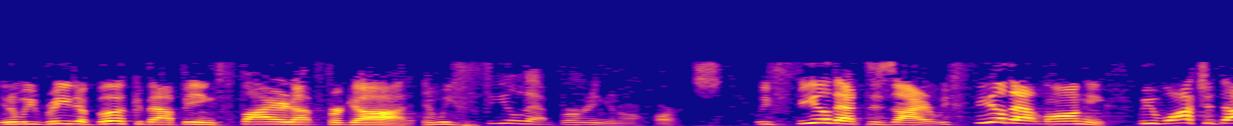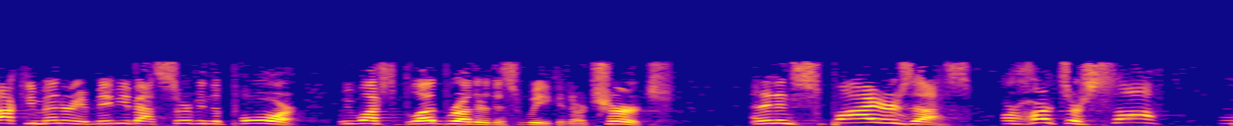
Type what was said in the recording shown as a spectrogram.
You know, we read a book about being fired up for God, and we feel that burning in our hearts. We feel that desire. We feel that longing. We watch a documentary maybe about serving the poor. We watched Blood Brother this week in our church, and it inspires us. Our hearts are soft. We're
